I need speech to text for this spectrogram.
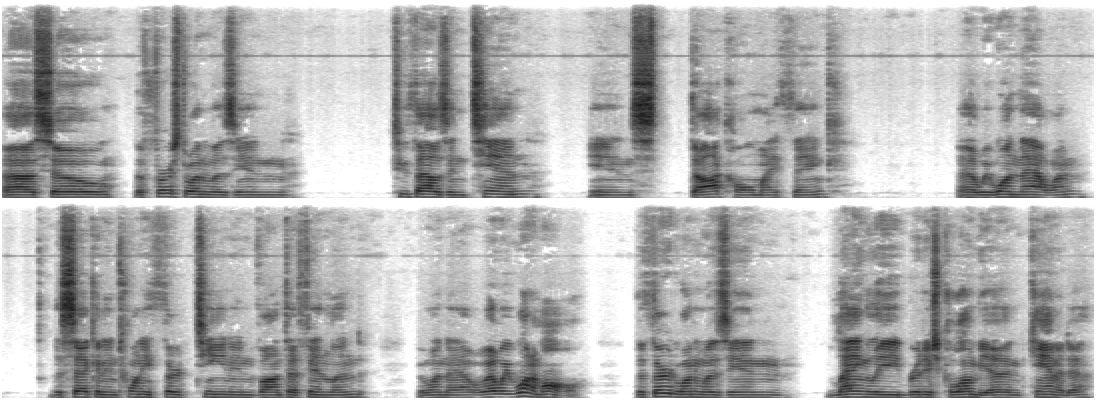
uh, so the first one was in 2010 in Stockholm, I think. Uh, we won that one. The second in 2013 in Vantaa, Finland. We won that. Well, we won them all. The third one was in Langley, British Columbia, in Canada,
